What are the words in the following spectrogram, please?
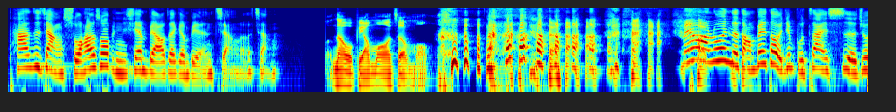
他是这样说，他说你先不要再跟别人讲了，这样。那我不要梦到这种梦。没有啊，如果你的长辈都已经不在世了，就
